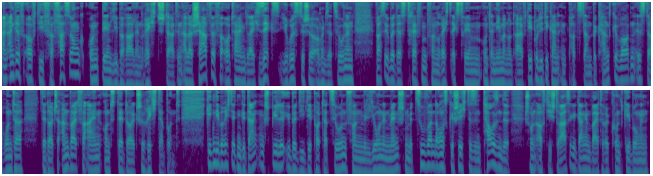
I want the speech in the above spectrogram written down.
Ein Angriff auf die Verfassung und den liberalen Rechtsstaat. In aller Schärfe verurteilen gleich sechs juristische Organisationen, was über das Treffen von rechtsextremen Unternehmern und AfD-Politikern in Potsdam bekannt geworden ist, darunter der Deutsche Anwaltverein und der Deutsche Richterbund. Gegen die berichteten Gedankenspiele über die Deportation von Millionen Menschen mit Zuwanderungsgeschichte sind Tausende schon auf die Straße gegangen. Weitere Kundgebungen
